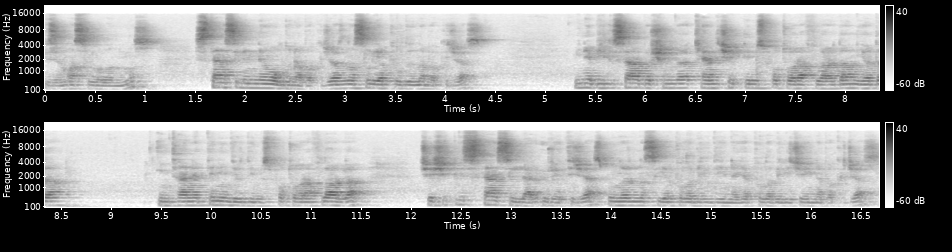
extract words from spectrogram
bizim asıl alanımız. Stencil'in ne olduğuna bakacağız, nasıl yapıldığına bakacağız. Yine bilgisayar başında kendi çektiğimiz fotoğraflardan ya da internetten indirdiğimiz fotoğraflarla çeşitli stenciller üreteceğiz. Bunların nasıl yapılabildiğine, yapılabileceğine bakacağız.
